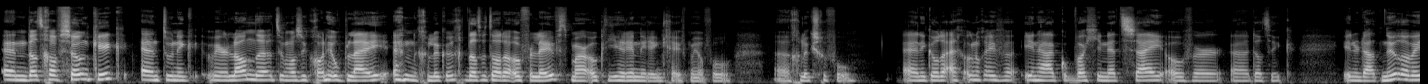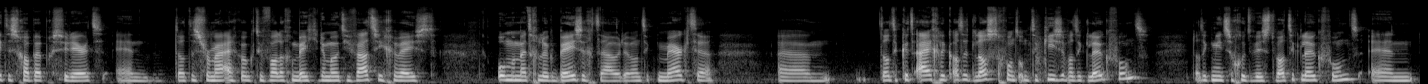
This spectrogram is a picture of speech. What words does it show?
En dat gaf zo'n kick. En toen ik weer landde, toen was ik gewoon heel blij en gelukkig dat we het hadden overleefd. Maar ook die herinnering geeft me heel veel uh, geluksgevoel. En ik wilde eigenlijk ook nog even inhaken op wat je net zei over uh, dat ik inderdaad neurowetenschap heb gestudeerd. En dat is voor mij eigenlijk ook toevallig een beetje de motivatie geweest om me met geluk bezig te houden. Want ik merkte um, dat ik het eigenlijk altijd lastig vond om te kiezen wat ik leuk vond. Dat ik niet zo goed wist wat ik leuk vond. En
